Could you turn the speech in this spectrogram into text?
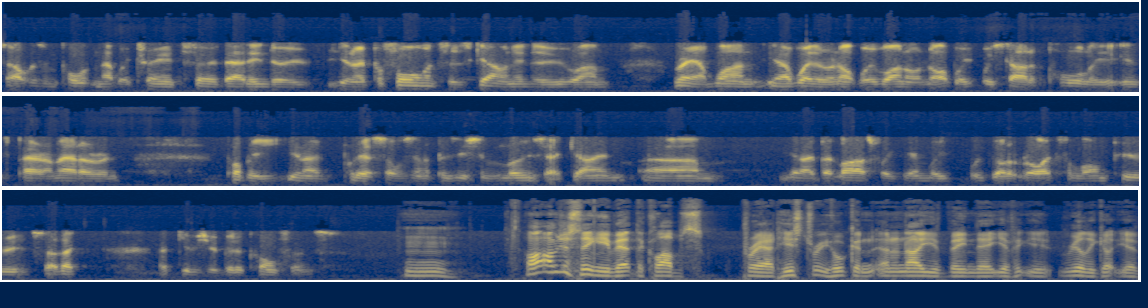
so it was important that we transferred that into you know performances going into um, round one. You know whether or not we won or not, we, we started poorly against Parramatta, and probably you know put ourselves in a position to lose that game. Um, you know, but last weekend we, we got it right for long periods, so that that gives you a bit of confidence. Mm. I'm just thinking about the club's proud history, Hook, and, and I know you've been there. You've you really got your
